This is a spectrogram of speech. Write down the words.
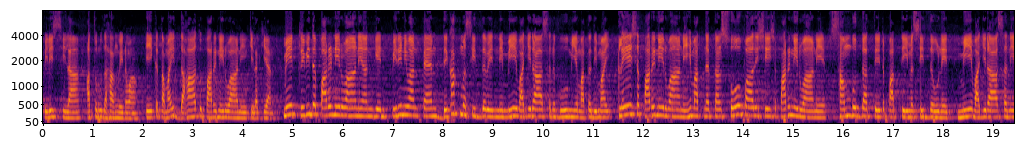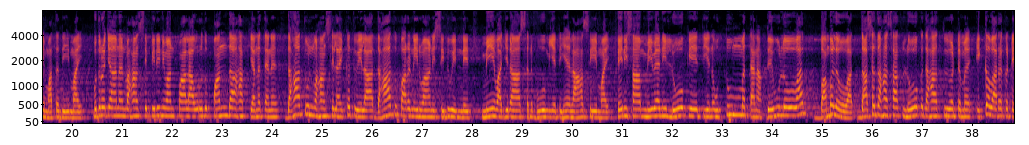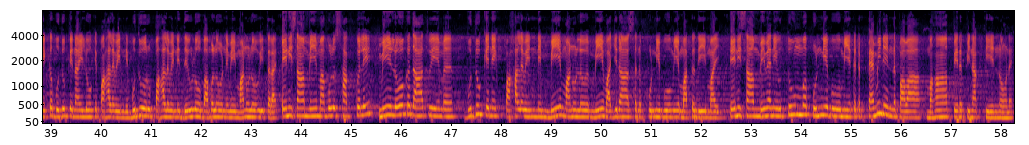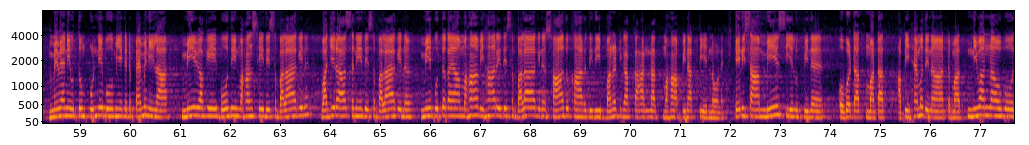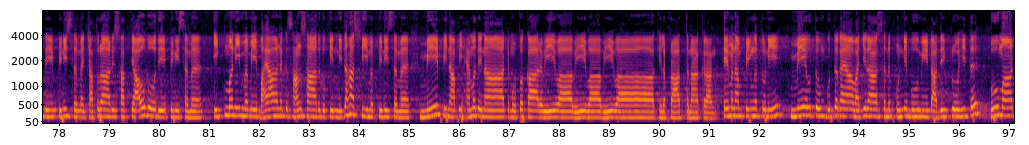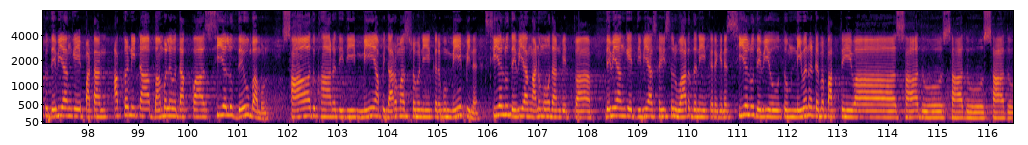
පිලිස්සිලා අතුරු දහන් වෙනවා. ඒක තමයි ධාතු පරිනිර්වාණය කියලා කියන්න. මේ ත්‍රිවිධ පරිනිර්වාණයන්ගෙන් පිරිනිවන් පෑම් දෙකක්ම සිද්ධ වෙන්නේ මේ වජිරාසන භූමිය මතදිමයි. ක්ලේෂ පරිනිර්වාණය එහෙමත් නැත්තන් සෝපාදිශේෂ පරිනිර්වාණය සම්බුද්ධත්වයට පත්වීම සිද්ධ වනෙත් මේ වජිරාසනය මතදීමයි. බුදුරජාණන් වහන්සේ පිරිනිවන් පාලා අවුරුදු පන්දාහක් යන තැන දහතුන් වහන්සේලා එකතු වෙලා ධාතු පරනිර්වාණි සිදුවෙන්නෙත් මේ වජිරාසන භූමියයට ඉහළ අහසේමයි. එනිසා මෙවැනි ලෝකයේ තියෙන උතුම්ම තැනක් දෙවුලෝවත් බඹලෝවත් දස දහසක් ලෝක දහත්තුවටම එක වරකට එක බුදු කෙනයි ලෝක පහළ වෙන්නේ බුදුවරු පහළ වෙන්නේ දෙව්ලෝ බඹලෝන මේ මනුලෝ විතරයි. එනිසා මේ මගුලු සක්වලේ මේ ලෝක ධාතුවේම බුදු කෙනෙක් පහළ වෙන්නේ මේ මනුලව මේ වජිරාසන පුුණ්‍ය භූමිය මතදීමයි. එනිසා මෙවැනි උතුම්ම පුුණ්‍ය භූමියකට පැමිණෙන්න්න පවා මහා පෙර පිනක් තියෙන් ඕන. මෙවැනි උතුම් පුුණ්‍ය භූමියකට පැමිණිලා මේ වගේ බෝධීන් වහන්සේ දෙස බලාගෙන වජිරාසනය දෙස බලාගෙන මේ බුද්ධගයා මහා විහාරය දෙස බලාගෙන සාධකාරදිදී බණටිකක් අහන්නත් මහා පිනක් තියෙන් ඕන. එනිසා මේ සියලු පින ඔබටත් මටත් අපි හැම දෙනාටමත් නිවන් අවබෝධය පිණිසම චතුරාරි සත්‍ය අවබෝධය පිණිසම ඉක්මනින්ම මේ භයානක සංසාරදුකින් නිදහස්වීම පිණිසම මේ පින අපි හැම දෙනාටම උපකාර වේවා වේවා වේවා කියල ප්‍රාර්ථනා කරන්න. එමනම් පිංහතුනේ මේ උතුම් බුද්ධගයා වජිරාසන පුුණ්‍ය භූමීට අධික්‍රෝහිත භූමාටු දෙවියන්ගේ පටන් අක්කනිටා බඹලව දක්වා සියලු දෙව් බඹුන්. සාධකාරදිදී මේ අපි ධර්මශ්‍රවනය කරමු. මේ පින සියලු දෙවියන් අනුමෝදන් වෙත්වා. දෙවියන්ගේ දිවියස් හිසුරු වර්ධනය කරගෙන සියලු දෙවියෝතුම් නිවනටම පත්වේවා සාධූ සාධූ සාධූ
